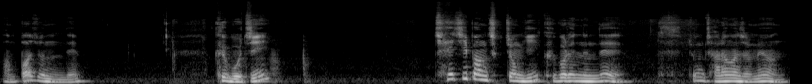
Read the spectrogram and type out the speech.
안 빠졌는데. 그 뭐지? 체지방 측정기 그걸 했는데 좀 자랑하자면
